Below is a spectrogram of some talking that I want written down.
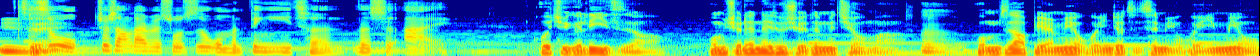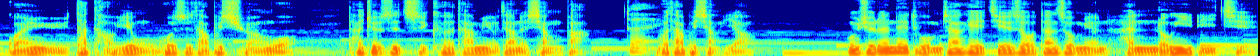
嗯，只是我就像赖瑞说，是我们定义成那是爱。我举个例子哦，我们学了内图学这么久嘛，嗯，我们知道别人没有回应，就只是没有回应，没有关于他讨厌我，或是他不喜欢我，他就是此刻他没有这样的想法，对，或他不想要。我们学的内图，我们现在可以接受，但是我们也很容易理解，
